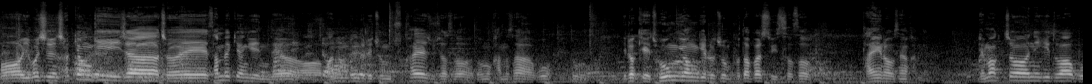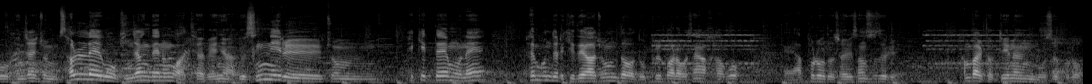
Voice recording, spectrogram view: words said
어, 이번 시즌 첫 경기이자 저의 300경기인데요. 어, 많은 분들이 좀 축하해 주셔서 너무 감사하고 또 이렇게 좋은 경기로 좀 보답할 수 있어서 다행이라고 생각합니다. 개막전이기도 하고 굉장히 좀 설레고 긴장되는 것 같아요. 매년 그 승리를 좀 했기 때문에 팬분들의 기대가 좀 더 높을 거라고 생각하고 예, 앞으로도 저희 선수들이 한 발 더 뛰는 모습으로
